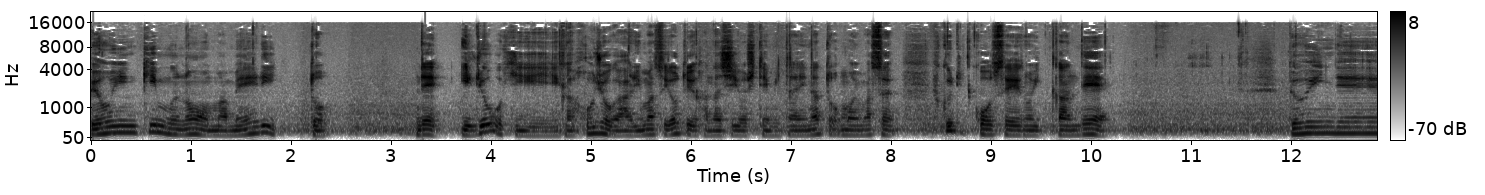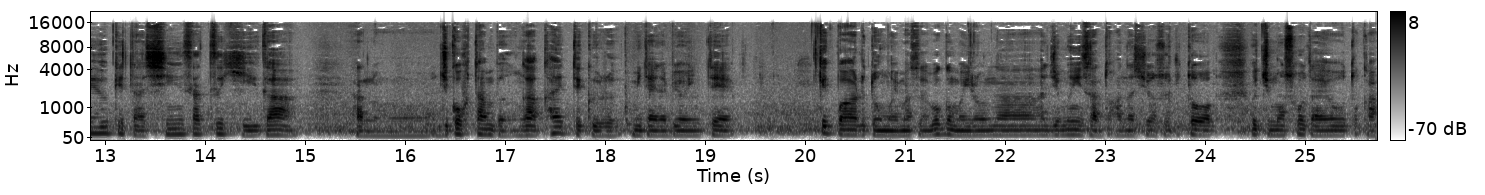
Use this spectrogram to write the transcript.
病院勤務の、ま、メリットで医療費が補助がありますよという話をしてみたいなと思います福利厚生の一環で病院で受けた診察費があの自己負担分が返ってくるみたいな病院って結構あると思います。僕もいろんな事務員さんと話をするとうちもそうだよとか、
